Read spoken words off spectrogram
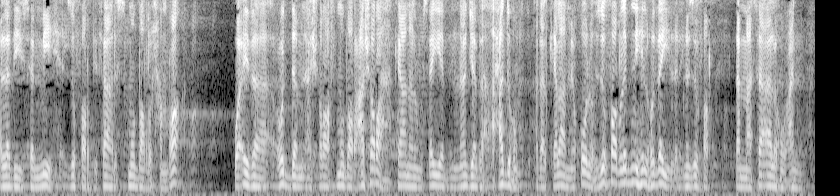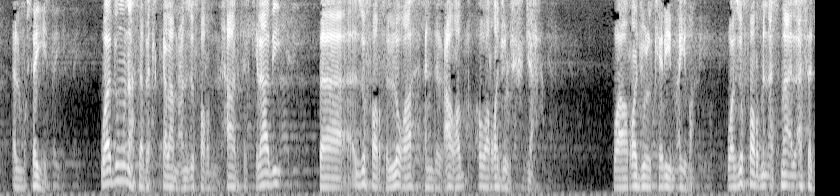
الذي يسميه زفر بفارس مضر الحمراء وإذا عد من أشراف مضر عشرة كان المسيب بن نجبة أحدهم. هذا الكلام يقوله زفر لابنه الهذيل ابن زفر لما سأله عن المسيب. وبمناسبة الكلام عن زفر بن الحارث الكلابي فزفر في اللغة عند العرب هو الرجل الشجاع والرجل الكريم أيضا وزفر من أسماء الأسد.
